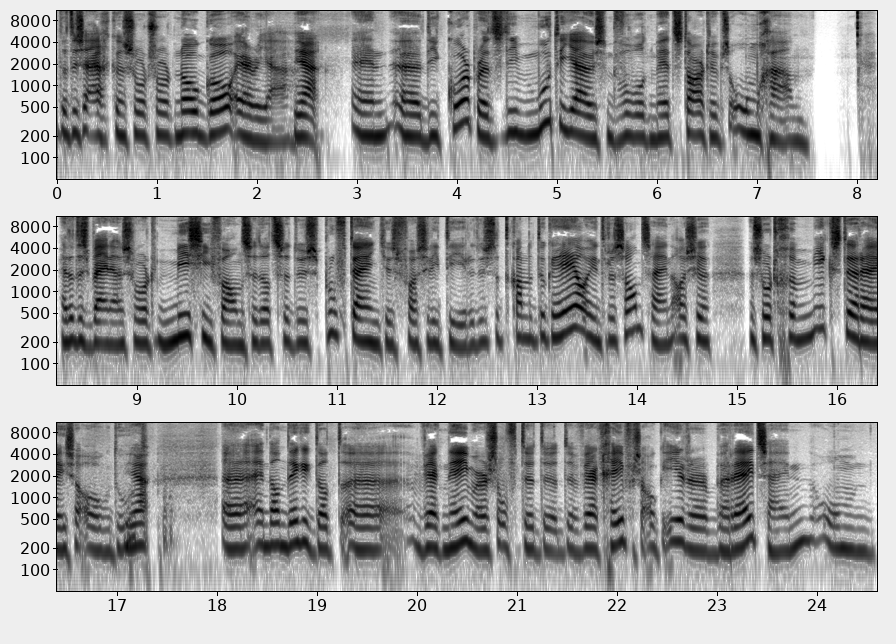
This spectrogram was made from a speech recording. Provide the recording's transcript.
dat is eigenlijk een soort, soort no-go area. Ja. En uh, die corporates die moeten juist bijvoorbeeld met start-ups omgaan. En dat is bijna een soort missie van ze, dat ze dus proeftuintjes faciliteren. Dus dat kan natuurlijk heel interessant zijn als je een soort gemixte reizen ook doet. Ja. Uh, en dan denk ik dat uh, werknemers of de, de, de werkgevers ook eerder bereid zijn om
